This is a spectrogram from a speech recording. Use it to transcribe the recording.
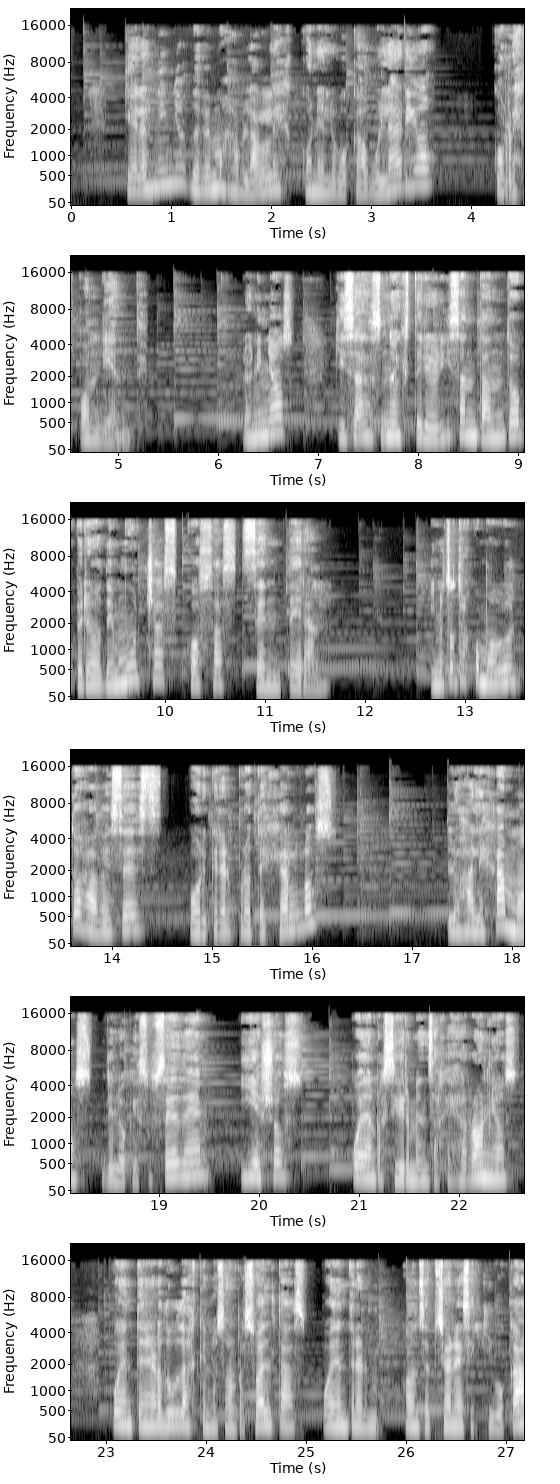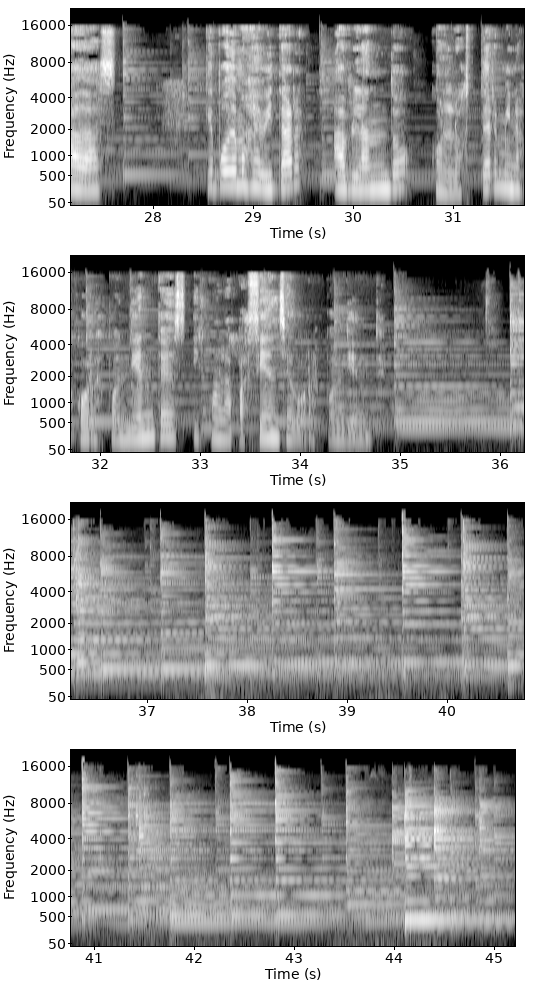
que a los niños debemos hablarles con el vocabulario correspondiente. Los niños quizás no exteriorizan tanto, pero de muchas cosas se enteran. Y nosotros como adultos a veces, por querer protegerlos, los alejamos de lo que sucede y ellos pueden recibir mensajes erróneos, pueden tener dudas que no son resueltas, pueden tener concepciones equivocadas. ¿Qué podemos evitar? Hablando con los términos correspondientes y con la paciencia correspondiente.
